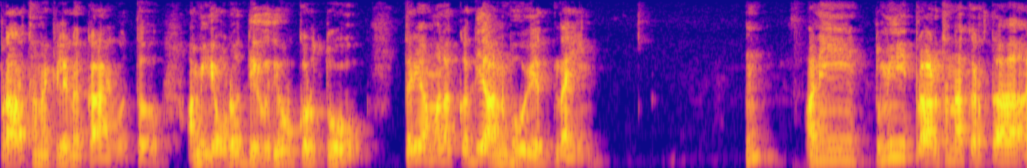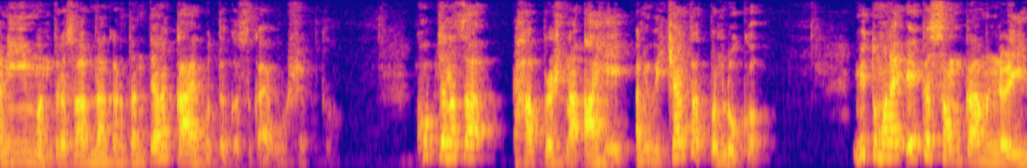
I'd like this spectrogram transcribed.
प्रार्थना केल्यानं काय होतं? आम्ही एवढं देवदेव करतो तरी आम्हाला कधी अनुभव येत नाही. आणि तुम्ही प्रार्थना करता आणि मंत्रसाधना करता आणि त्यानं काय होतं कसं काय होऊ शकतं? खूप जणांचा हा प्रश्न आहे आणि विचारतात पण लोक. मी तुम्हाला एकच सांग का मंडळी?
